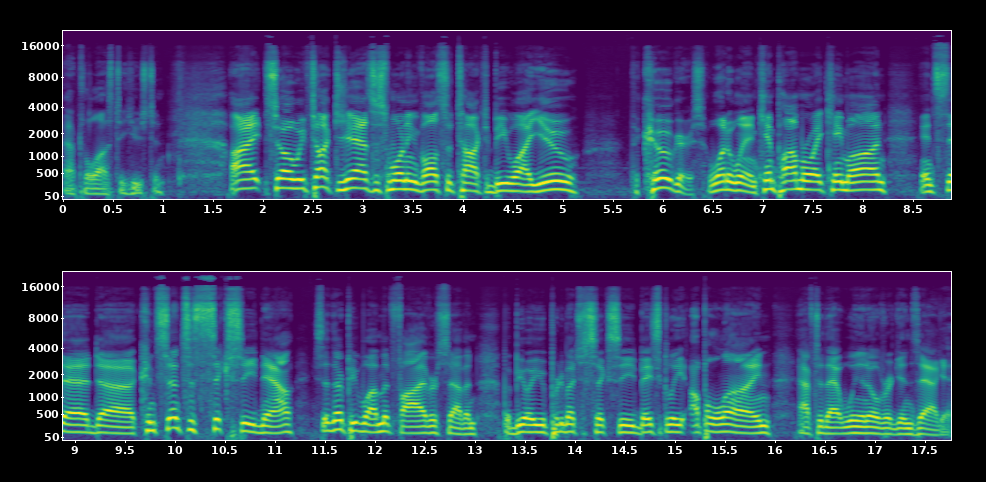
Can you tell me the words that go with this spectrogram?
after the loss to Houston. All right, so we've talked to Jazz this morning. We've also talked to BYU. The Cougars, what a win. Ken Pomeroy came on and said, uh, consensus six seed now. He said there are people I'm at five or seven, but BYU pretty much a six seed, basically up a line after that win over Gonzaga.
